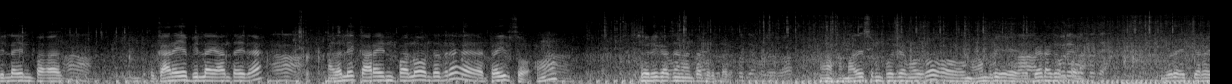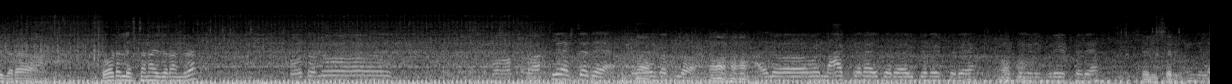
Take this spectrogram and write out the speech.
ಬಿಲ್ಲಯ್ಯನ ಪಾ ಕಾರೆಯ ಬಿಲ್ಲಯ್ಯ ಅಂತ ಇದೆ? ಹಾಂ. ಅದರಲ್ಲಿ ಕಾರೆಯನ್ ಪಾಲು ಅಂತಂದರೆ ಟ್ರೈಬ್ಸು ಹಾಂ. ಸೋಲಿಗ ಜನ ಅಂತ ಬರ್ತಾರೆ. ಹಾಂ ಮಾದೇಶ್ವರನ ಪೂಜೆ ಮಾಡೋರು ಮಾಮೂಲಿ ಬೇಡ ನೂರೈವತ್ತು ಜನ. ಇದ್ದಾರಾ? ಟೋಟಲ್ ಎಷ್ಟು ಜನ ಇದ್ದಾರೆ ಅಂದರೆ ಟೋಟಲು ಮಕ್ಕಳೇ ಅಷ್ಟೇ. ಮಕ್ಕಳು ಹಾಂ ಹಾಂ ಅಲ್ಲಿ ಒಂದು ನಾಲ್ಕು ಜನ ಇರ್ತಾರೆ ಐದು ಜನ ಇರ್ತಾರೆ. ಮಕ್ಕಳು ಇಬ್ಬರೇ ಇರ್ತಾರೆ. ಸರಿ ಸರಿ. ಹಂಗಿಲ್ಲ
